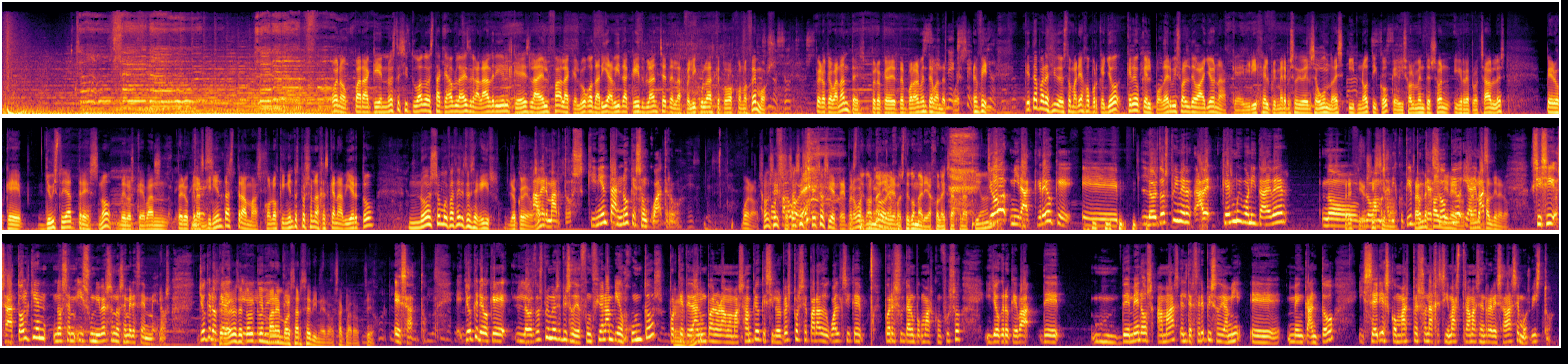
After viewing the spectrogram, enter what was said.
Bueno, para quien no esté situado, esta que habla es Galadriel, que es la elfa a la que luego daría vida Kate Blanchett en las películas que todos conocemos. Pero que van antes, pero que temporalmente van después. En fin, ¿qué te ha parecido esto, Mariajo? Porque yo creo que el poder visual de Bayona, que dirige el primer episodio del segundo, es hipnótico, que visualmente son irreprochables pero que yo he visto ya tres, ¿no? De los que van, pero que las 500 tramas con los 500 personajes que han abierto no son muy fáciles de seguir, yo creo. A ver, Martos, 500 no, que son cuatro. Bueno, son seis, o siete, pero estoy con Mariajo, estoy con Mariajo, la exageración. Yo, mira, creo que eh, los dos primeros. A ver, que es muy bonita de ver, no lo vamos a discutir porque es obvio y además sí sí o sea Tolkien no se, y su universo no se merecen menos. Yo creo los que los de Tolkien van a embolsarse dinero o sea claro sí. Exacto. Yo creo que los dos primeros episodios funcionan bien juntos porque te dan un panorama más amplio que si los ves por separado igual sí que puede resultar un poco más confuso y yo creo que va de de menos a más, el tercer episodio a mí eh, me encantó y series con más personajes y más tramas enrevesadas hemos visto.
